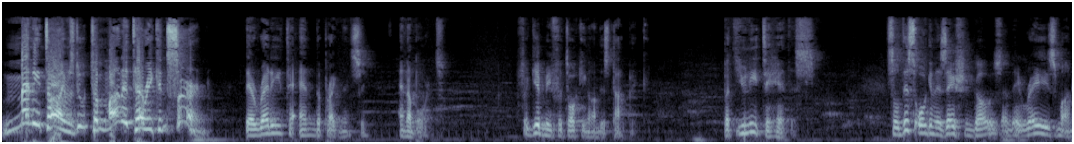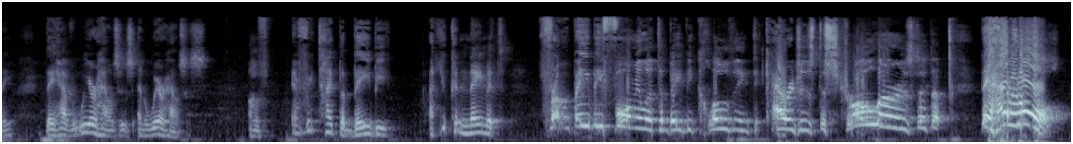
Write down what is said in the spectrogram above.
many times due to monetary concern, they're ready to end the pregnancy and abort. Forgive me for talking on this topic, but you need to hear this. So this organization goes and they raise money. They have warehouses and warehouses of every type of baby. You can name it from baby formula to baby clothing to carriages to strollers. To, to, they have it all.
